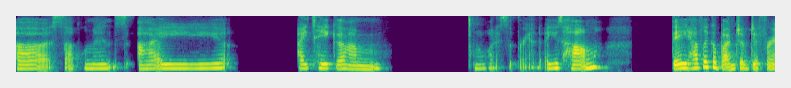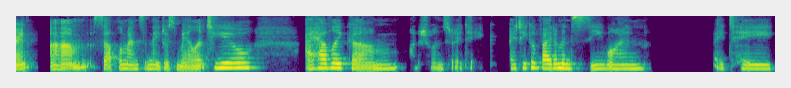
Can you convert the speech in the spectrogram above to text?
Uh, supplements. I I take um oh, what is the brand? I use Hum. They have like a bunch of different um supplements and they just mail it to you. I have like um which ones do I take? I take a vitamin C one. I take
